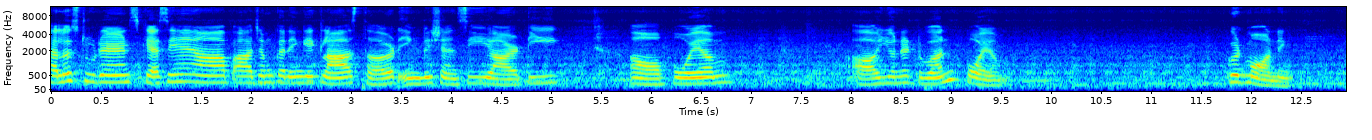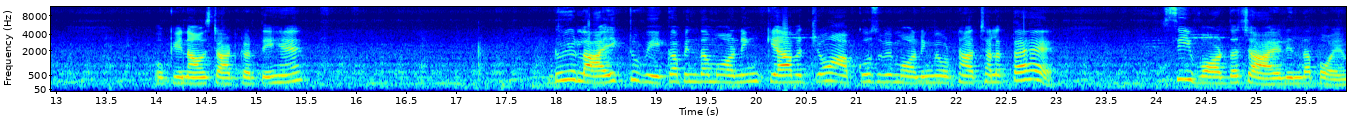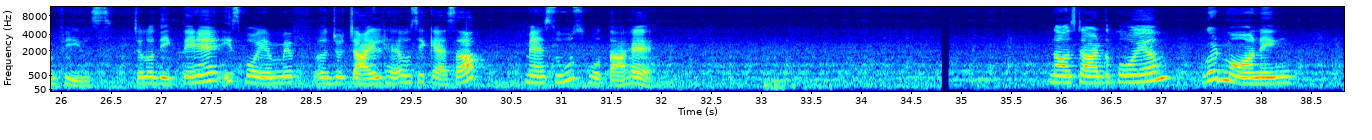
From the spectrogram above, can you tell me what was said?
Hello students कैसे हैं आप? आज हम करेंगे class third English N C R T poem unit one poem good morning okay now start करते हैं. Do you like to wake up in the morning क्या बच्चों, आपको सुबह मॉर्निंग में उठना अच्छा लगता है? See what the child in the poem feels चलो देखते हैं इस पोएम में जो चाइल्ड है, उसे कैसा महसूस होता है। Now start the poem good morning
